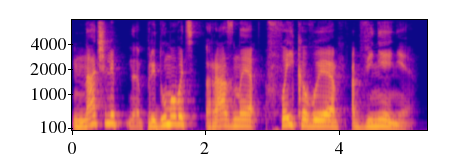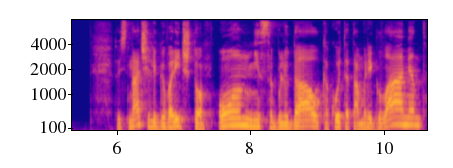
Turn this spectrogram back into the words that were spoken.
начали э, придумывать разные фейковые обвинения. То есть начали говорить, что он не соблюдал какой-то там регламент,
